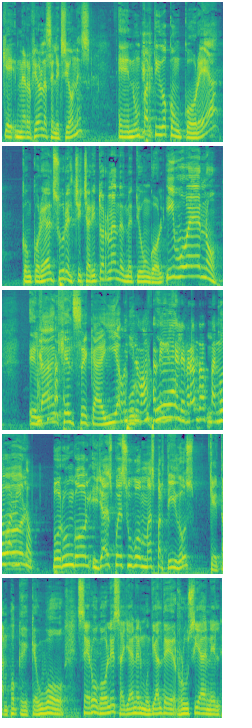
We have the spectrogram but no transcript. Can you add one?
Que me refiero a las elecciones en un partido con Corea, con Corea del Sur, el Chicharito Hernández metió un gol. Y bueno, el ángel se caía por vamos a seguir celebrando hasta nuevo Por un gol. Y ya después hubo más partidos que tampoco, que, hubo cero goles allá en el Mundial de Rusia en el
